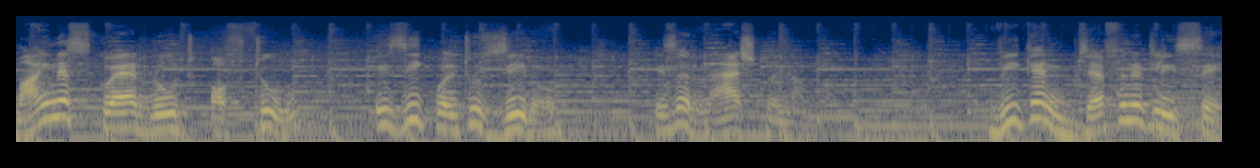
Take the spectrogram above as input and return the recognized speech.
minus square root of 2 is equal to 0 is a rational number. We can definitely say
